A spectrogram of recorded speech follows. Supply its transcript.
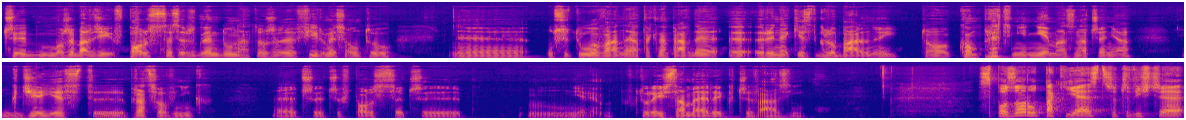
czy może bardziej w Polsce ze względu na to, że firmy są tu usytuowane, a tak naprawdę rynek jest globalny i to kompletnie nie ma znaczenia, gdzie jest pracownik, czy, czy w Polsce, czy mm, nie wiem, w którejś z Ameryk, czy w Azji. Z pozoru tak jest. Rzeczywiście,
